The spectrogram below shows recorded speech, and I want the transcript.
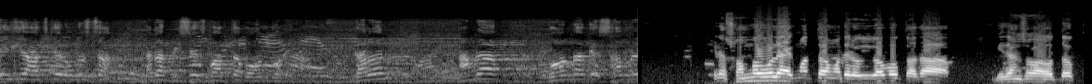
এই যে আজকের অনুষ্ঠান একটা বিশেষ বার্তা বহন করে। কারণ আমরা গঙ্গাকে সামনে এটা সম্ভব হলে একমাত্র আমাদের অভিভাবক তথা বিধানসভা অধ্যক্ষ,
